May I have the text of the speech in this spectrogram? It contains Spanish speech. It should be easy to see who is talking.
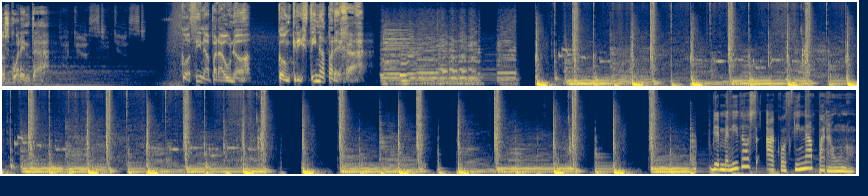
Speaker 1: los 40. Cocina para uno, con Cristina Pareja.
Speaker 2: Bienvenidos a Cocina para Uno.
